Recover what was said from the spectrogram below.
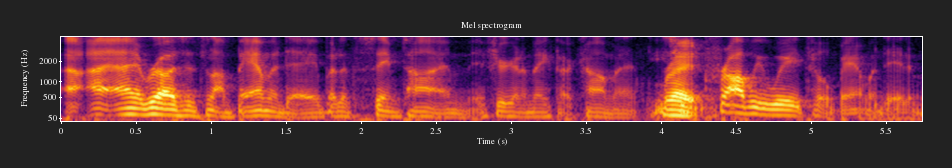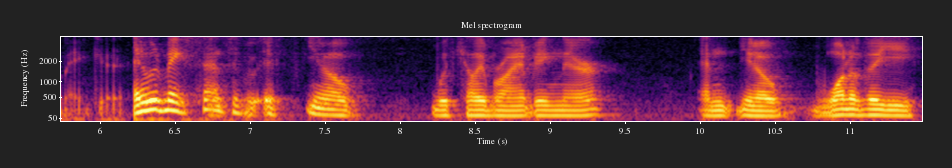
I, I realize it's not Bama Day, but at the same time, if you're going to make that comment, you Right. should probably wait till Bama Day to make it. And it would make sense if, if you know, with Kelly Bryant being there, and you know, one of the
